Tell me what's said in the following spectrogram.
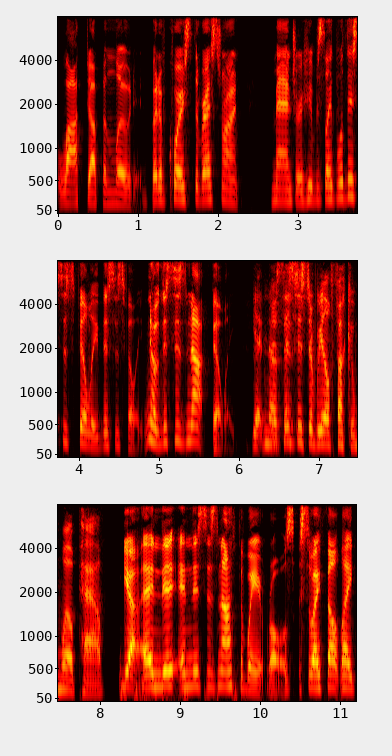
locked up, and loaded. But of course, the restaurant manager, he was like, well, this is Philly. This is Philly. No, this is not Philly. Yeah, no, This this, is- is, the real fucking world, pal. Yeah, and thi- and this is not the way it rolls. So I felt like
